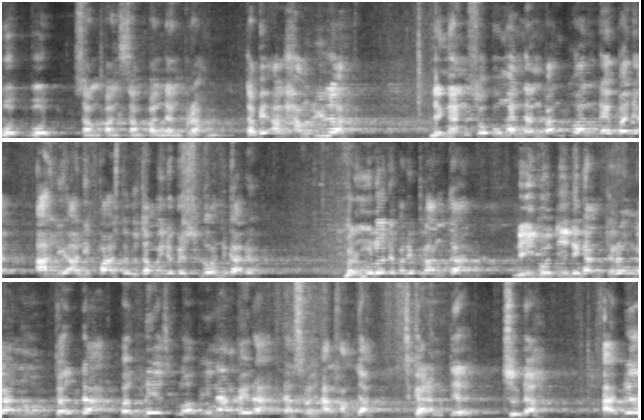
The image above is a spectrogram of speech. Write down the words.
bot-bot, sampan-sampan dan perahu. Tapi alhamdulillah dengan sokongan dan bantuan daripada ahli-ahli PAS terutama daripada seluruh negara. Bermula daripada Kelantan, diikuti dengan Terengganu, Kedah, Perlis, Pulau Pinang, Perak dan seterusnya. Alhamdulillah sekarang kita sudah ada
